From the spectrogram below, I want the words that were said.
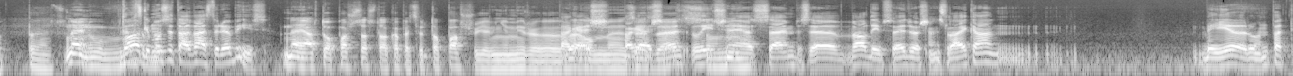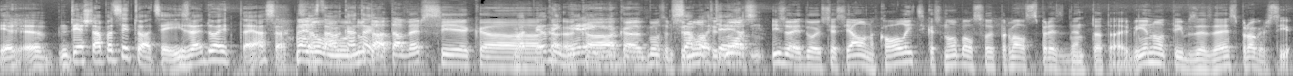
Kāpēc? Nē, nu, Tas, ka mums ir tāda vēsture jau bijusi. Nē, ar to pašu sastāvu, kāpēc ar to pašu, ja viņam ir vēlme Pagājušajās un- līdzinājās saimnes eh, valdības veidošanas laikā bija runa par tie, eh, tieši tāpat situāciju. Izveidojot tajā nu, sastāvā, kā nu, tā, tā versija, ka, ka, ka, ka protams, ir noti, not, izveidojusies jauna koalīcija, kas nobalsoja par valsts prezidentu. Tā, tā ir vienotība, ZZS, progresīva.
